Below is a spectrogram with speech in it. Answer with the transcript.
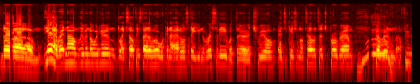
no. Um, yeah. Right now, I'm living over here in like Southeast Idaho, working at Idaho State University with their Trio Educational Talent Search program covering a few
